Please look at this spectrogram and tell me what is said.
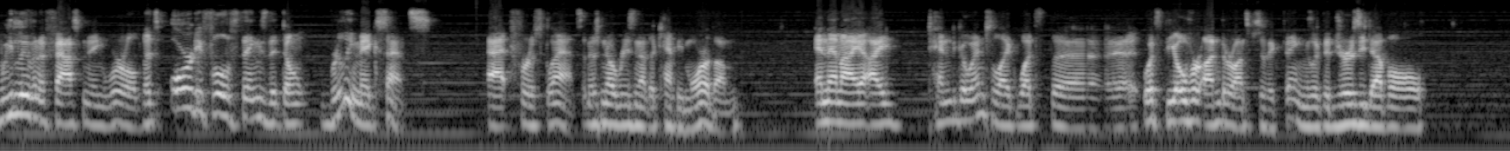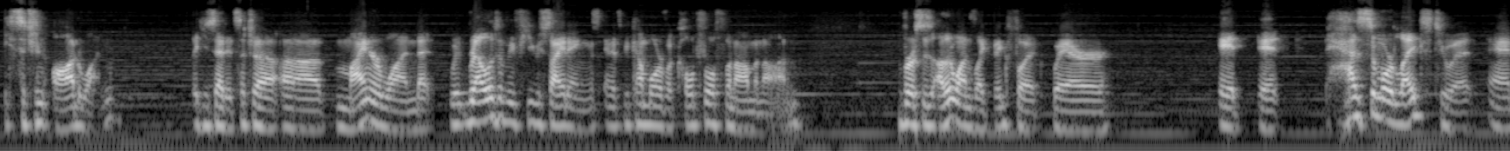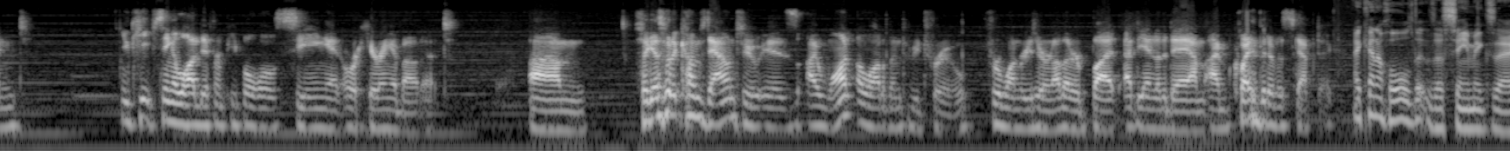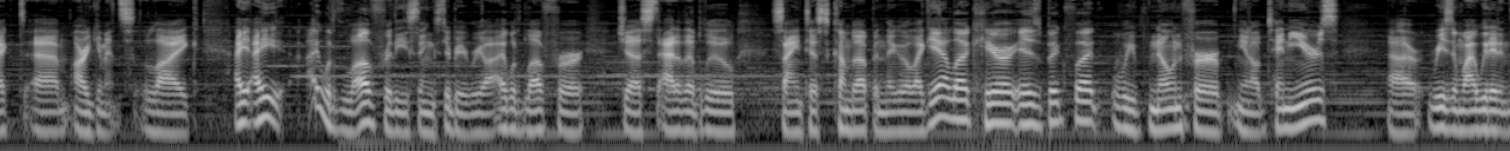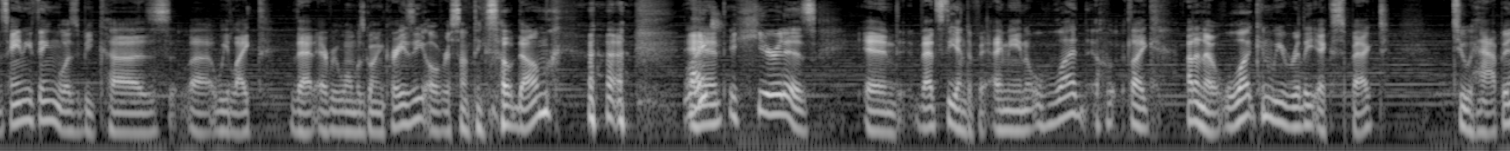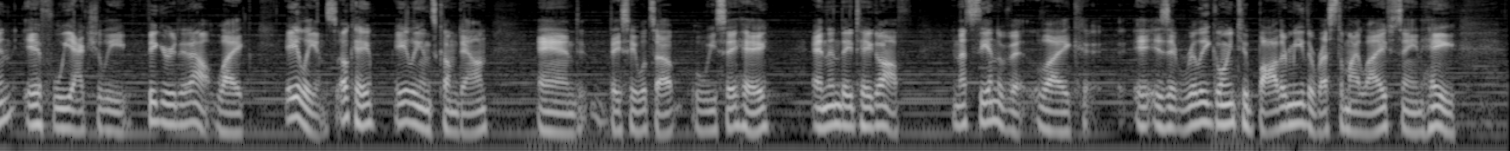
we live in a fascinating world that's already full of things that don't really make sense at first glance, and there's no reason that there can't be more of them. And then I, I tend to go into like what's the what's the over under on specific things, like the Jersey Devil. is such an odd one. Like you said, it's such a, a minor one that with relatively few sightings, and it's become more of a cultural phenomenon. Versus other ones like Bigfoot, where it it has some more legs to it, and you keep seeing a lot of different people seeing it or hearing about it. Um, so I guess what it comes down to is I want a lot of them to be true for one reason or another, but at the end of the day, I'm I'm quite a bit of a skeptic. I kind of hold the same exact um, arguments. Like I, I I would love for these things to be real. I would love for just out of the blue scientists come up and they go like, "Yeah, look, here is Bigfoot. We've known for you know ten years. Uh, reason why we didn't say anything was because uh, we liked that everyone was going crazy over something so dumb, right? and here it is." And that's the end of it. I mean, what like I don't know, what can we really expect to happen if we actually figured it out? Like aliens. Okay, aliens come down and they say what's up? We say hey and then they take off. And that's the end of it. Like is it really going to bother me the rest of my life saying hey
